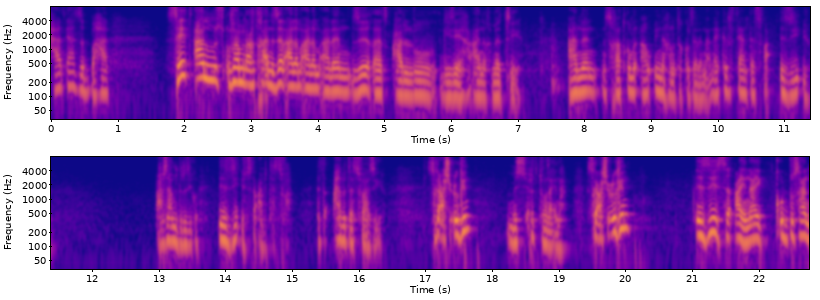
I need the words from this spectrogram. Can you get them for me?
ሓጢኣት ዝበሃል ሰይጣን ምስ ቅዱሳን መላእኽቲ ከዓ ንዘለኣለም ኣለም ኣለም ዝቐፅዓሉ ግዜ ከዓኒ ክመፅእ እዩ ኣነን ንስኻትኩምን ኣብኡ ኢና ክነተኩር ዘለና ናይ ክርስትያን ተስፋ እዚ እዩ ኣብዛ ምድሪ እዚ እኮ እዚ እዩ እቲ ዓቢ ተስፋ እቲ ዓቢ ተስፋ እዚ እዩ ስጋዕ ሽዑ ግን ምስ ሕቶና ኢና ስጋዕ ሽዑ ግን እዚ ስቃይ ናይ ቅዱሳን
